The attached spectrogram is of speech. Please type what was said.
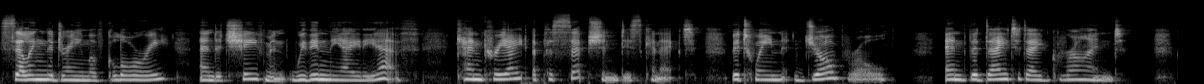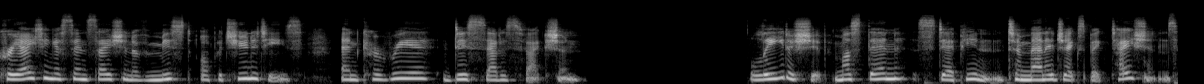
selling the dream of glory and achievement within the ADF can create a perception disconnect between job role and the day to day grind, creating a sensation of missed opportunities and career dissatisfaction. Leadership must then step in to manage expectations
